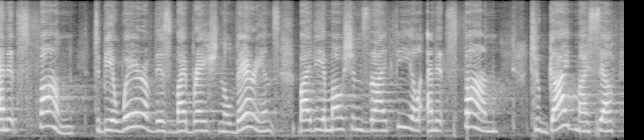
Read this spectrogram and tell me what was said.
And it's fun to be aware of this vibrational variance by the emotions that I feel and it's fun to guide myself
